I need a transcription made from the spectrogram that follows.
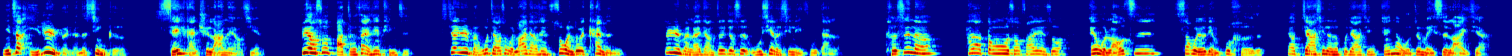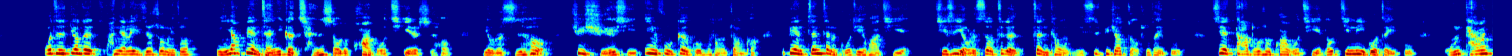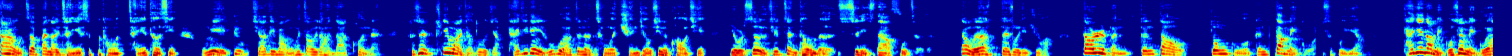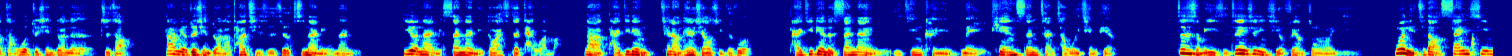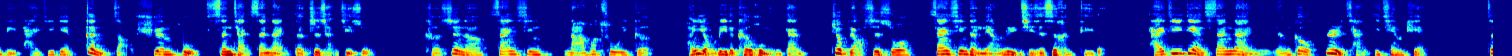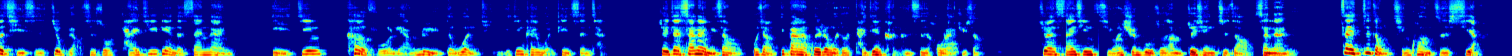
你知道以日本人的性格，谁敢去拉那条线？不要说把整个生产线停止，在日本，我只要说我拉条线，所有人都会看着你。对日本来讲，这就是无限的心理负担了。可是呢，他到东欧的时候发现说，哎，我劳资稍微有点不合的，要加薪的时候不加薪，哎，那我就没事拉一下。我只是用这很简单的例子，就说明说。你要变成一个成熟的跨国企业的时候，有的时候去学习应付各国不同的状况，变真正的国际化企业。其实有的时候这个阵痛你是必须要走出这一步的。现在大多数跨国企业都经历过这一步。我们台湾当然我知道半导体产业是不同的产业特性，我们也去其他地方我们会遭遇到很大的困难。可是另外角度讲，台积电如果要真的成为全球性的跨国企业，有的时候有些阵痛的事情是他要负责的。但我要再说一句话。到日本跟到中国跟到美国是不一样的。台积到美国，所以美国要掌握最先端的制造，当然没有最先端了，它其实就四纳米、五纳米、一二纳米、三纳米都还是在台湾嘛。那台积电前两天的消息就说，台积电的三纳米已经可以每天生产超过一千片了。这是什么意思？这件事情其实有非常重要的意义，因为你知道，三星比台积电更早宣布生产三纳米的制程技术。可是呢，三星拿不出一个很有利的客户名单，就表示说三星的良率其实是很低的。台积电三纳米能够日产一千片，这其实就表示说台积电的三纳米已经克服了良率的问题，已经可以稳定生产了。所以在三纳米上，我想一般人会认为说台电可能是后来居上。虽然三星喜欢宣布说他们最先制造三纳米。在这种情况之下，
